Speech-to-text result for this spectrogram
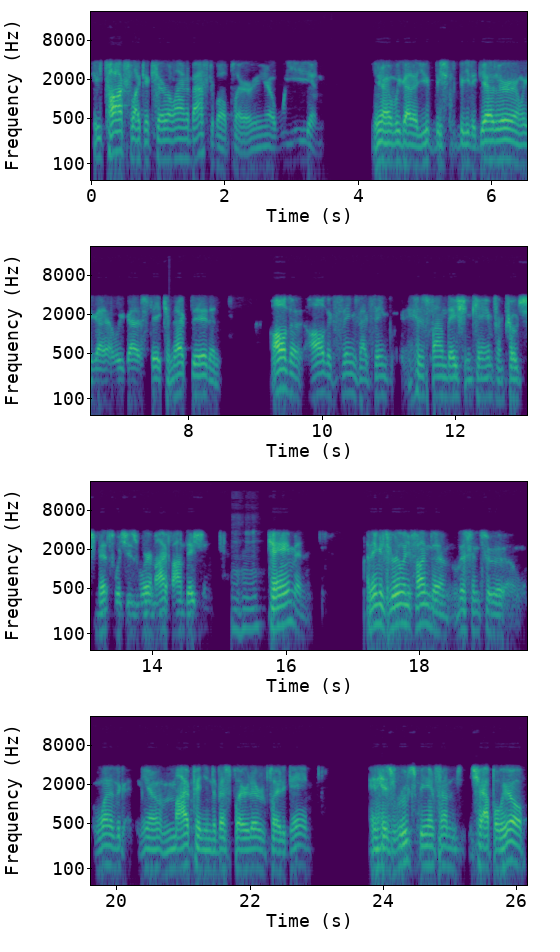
he talks like a Carolina basketball player. You know, we and you know we got to be be together and we got to we got to stay connected and all the all the things. I think his foundation came from Coach Smith, which is where my foundation Mm-hmm. came and I think it's really fun to listen to one of the, you know, in my opinion, the best player to ever play the game, and his roots being from Chapel Hill,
